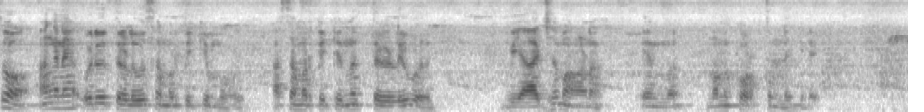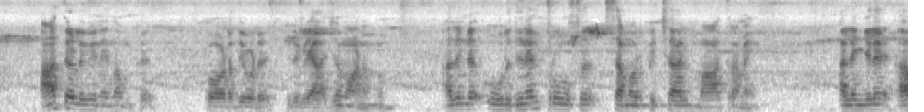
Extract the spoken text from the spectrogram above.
സോ അങ്ങനെ ഒരു തെളിവ് സമർപ്പിക്കുമ്പോൾ ആ സമർപ്പിക്കുന്ന തെളിവ് വ്യാജമാണ് എന്ന് നമുക്ക് ഉറപ്പുണ്ടെങ്കിൽ ആ തെളിവിനെ നമുക്ക് കോടതിയോട് ഇത് വ്യാജമാണെന്നും അതിന്റെ ഒറിജിനൽ പ്രൂഫ് സമർപ്പിച്ചാൽ മാത്രമേ. അല്ലെങ്കിൽ ആ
